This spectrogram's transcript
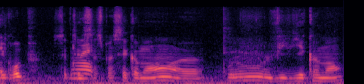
du groupe. Ça se passait comment Vous le viviez comment?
